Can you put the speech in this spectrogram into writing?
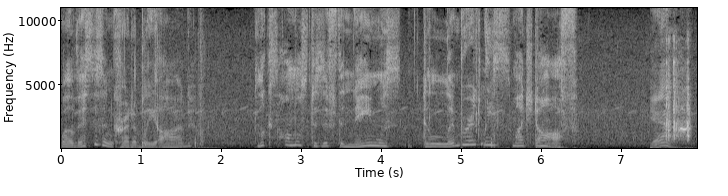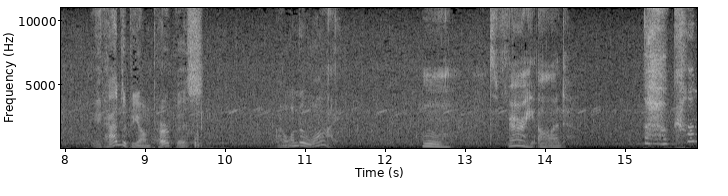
Well, this is incredibly odd. Looks almost as if the name was deliberately smudged off. Yeah, it had to be on purpose. I wonder why. Hmm, it's very odd. Oh, come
